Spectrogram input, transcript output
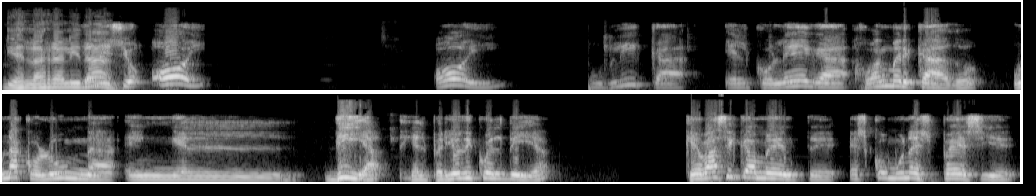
Y es la realidad. hoy, hoy publica el colega Juan Mercado una columna en el día, en el periódico El Día, que básicamente es como una especie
